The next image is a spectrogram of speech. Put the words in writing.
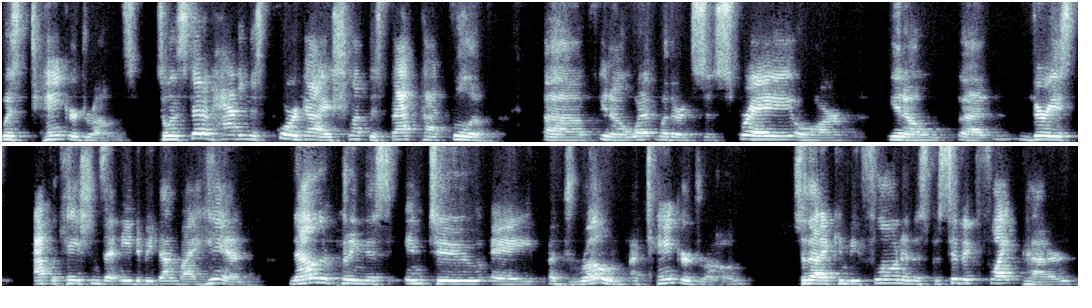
was tanker drones. So instead of having this poor guy schlep this backpack full of, uh, you know, what, whether it's a spray or you know uh, various applications that need to be done by hand, now they're putting this into a, a drone, a tanker drone, so that it can be flown in a specific flight pattern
